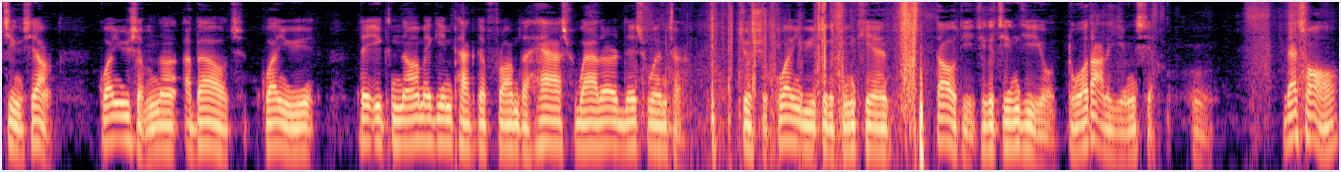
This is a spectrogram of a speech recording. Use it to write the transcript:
景象。关于什么呢？About 关于 the economic impact from the harsh weather this winter。 就是关于这个冬天，到底这个经济有多大的影响？嗯，That's all.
